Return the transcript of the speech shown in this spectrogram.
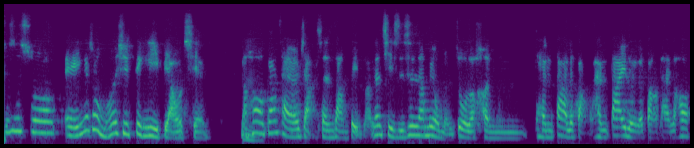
就是说，哎，应该说我们会去定义标签。然后刚才有讲肾脏病嘛，那其实肾脏病我们做了很很大的访很大一轮的访谈，然后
